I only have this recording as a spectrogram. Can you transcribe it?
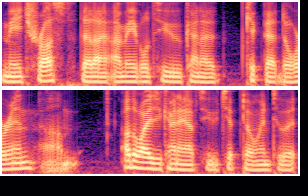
may trust that I, am able to kind of kick that door in. Um, otherwise, you kind of have to tiptoe into it,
